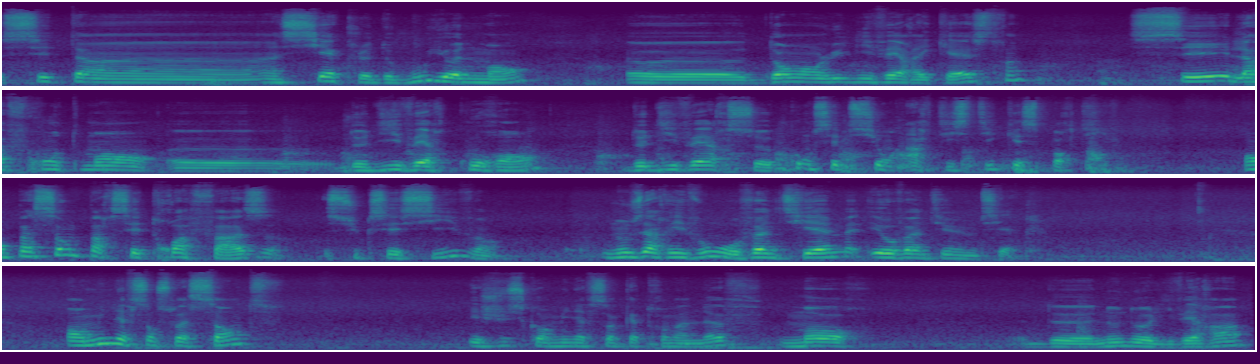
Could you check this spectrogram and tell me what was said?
c'est un, siècle de bouillonnement euh, dans l'univers équestre. C'est l'affrontement euh, de divers courants, de diverses conceptions artistiques et sportives. En passant par ces trois phases successives, nous arrivons au XXe et au XXIe siècle. En 1960 et jusqu'en 1989, mort de Nuno Oliveira,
